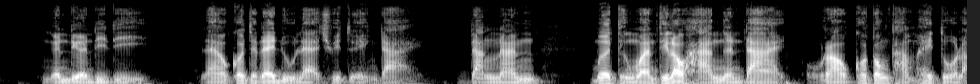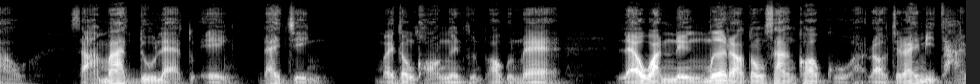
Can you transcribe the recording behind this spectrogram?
ำเงินเดือนดีๆ แล้วก็จะได้ดูแลชีวิตตัวเองได้ ดังนั้นเมื่อถึงวันที่เราหาเงินได้ เราก็ต้องทำให้ตัวเรา สามารถดูแลตัวเองได้จริง ไม่ต้องขอเงินคุณพ่อคุณแม่ แล้ววันหนึ่งเมื่อเราต้องสร้างครอบครัว เราจะได้มีฐาน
